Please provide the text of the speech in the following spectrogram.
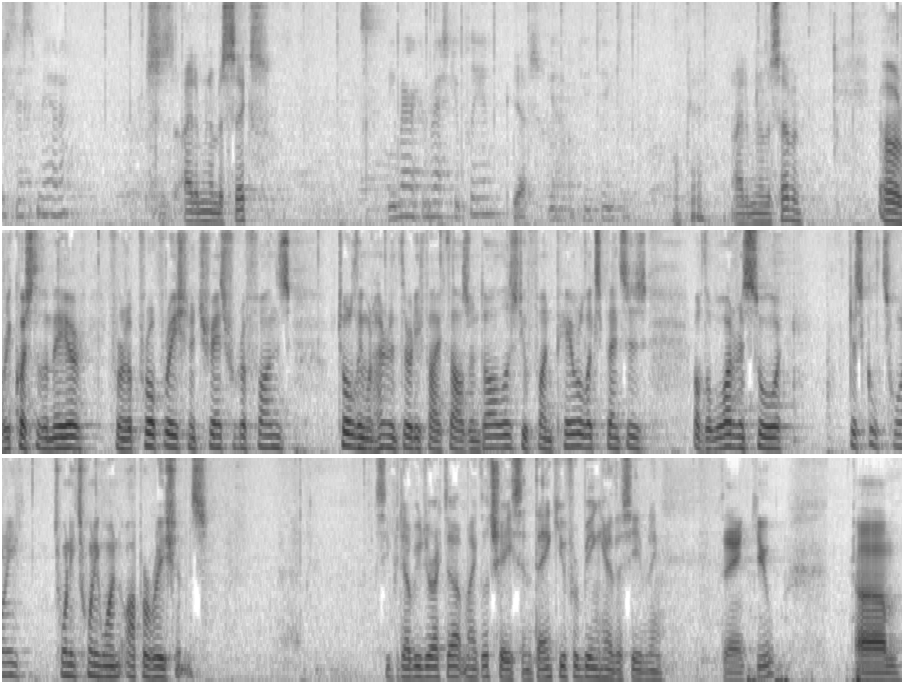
is this matter? This is item number six? The American Rescue Plan? Yes. Yeah, okay, thank you. Okay. Item number seven. Uh, Request of the mayor for an appropriation and transfer of funds totaling $135,000 to fund payroll expenses of the water and sewer fiscal 20 2021 operations. CPW Director Michael Chason, thank you for being here this evening. Thank you. Um,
